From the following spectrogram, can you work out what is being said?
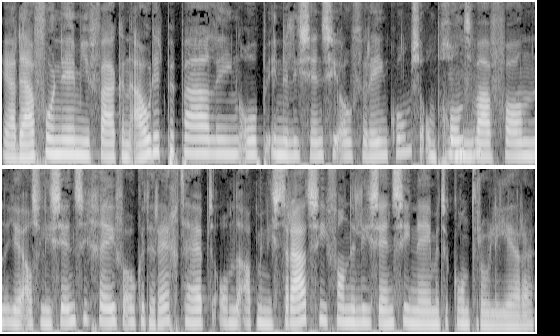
Ja, daarvoor neem je vaak een auditbepaling op in de licentieovereenkomst. Op grond mm -hmm. waarvan je als licentiegever ook het recht hebt om de administratie van de licentienemer te controleren.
